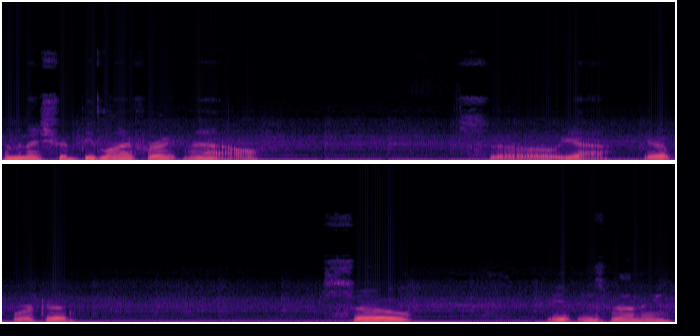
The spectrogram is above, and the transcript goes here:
I mean, I should be live right now. So, yeah. Yep, we're good. So, it is running.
